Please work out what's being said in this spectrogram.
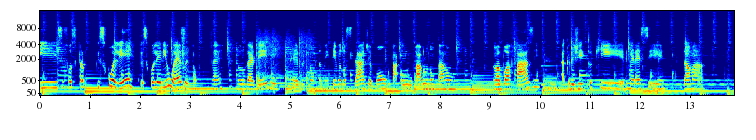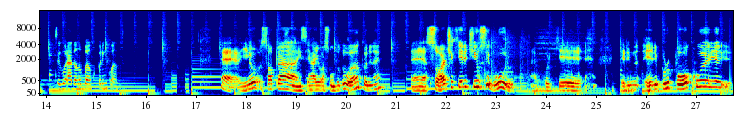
E se fosse para escolher, eu escolheria o Everton, né? No lugar dele. Everton também tem velocidade, é bom. O Pablo não tá num, numa boa fase. Acredito que ele merece dar uma segurada no banco por enquanto. É, e eu, só para encerrar o assunto do Anthony, né? É, sorte que ele tinha o seguro, né? porque ele, ele por pouco ele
